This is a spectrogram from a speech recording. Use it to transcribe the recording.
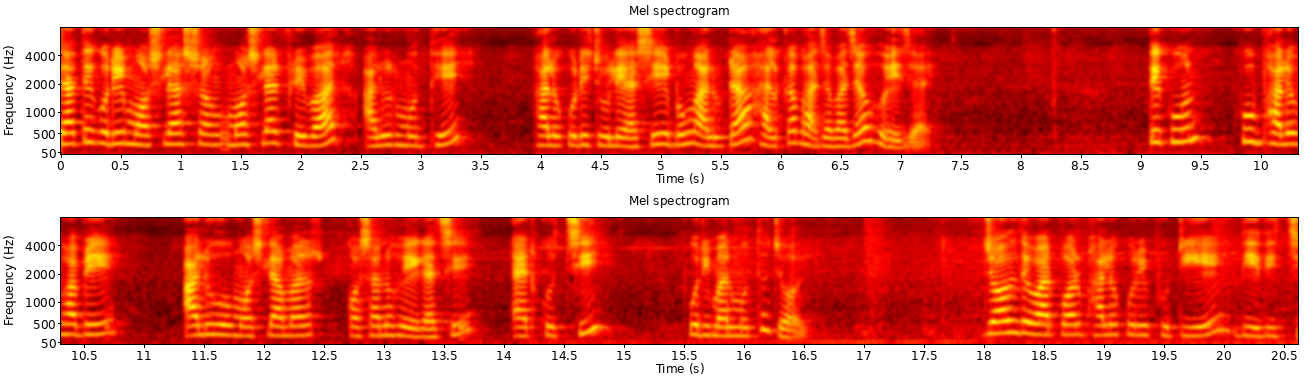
যাতে করে মশলার সং, মশলার ফ্লেভার আলুর মধ্যে ভালো করে চলে আসে এবং আলুটা হালকা ভাজা ভাজাও হয়ে যায়। দেখুন, খুব ভালোভাবে আলু ও মশলা আমার কষানো হয়ে গেছে। অ্যাড করছি পরিমাণ মতো জল। জল দেওয়ার পর ভালো করে ফুটিয়ে দিয়ে দিচ্ছি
